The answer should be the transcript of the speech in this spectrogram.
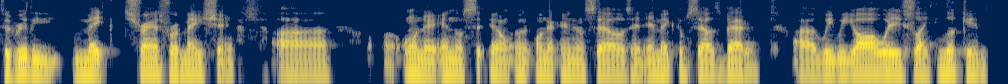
to really make transformation uh, on their inner on their inner selves and, and make themselves better. Uh, we we always like looking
